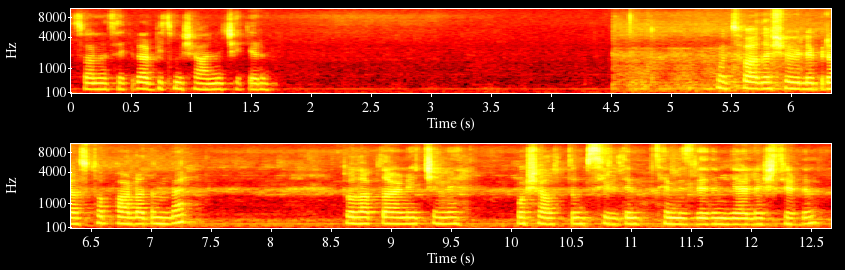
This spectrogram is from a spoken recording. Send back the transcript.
Sonra tekrar bitmiş halini çekerim. Mutfağı da şöyle biraz toparladım ben. Dolapların içini boşalttım, sildim, temizledim, yerleştirdim.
